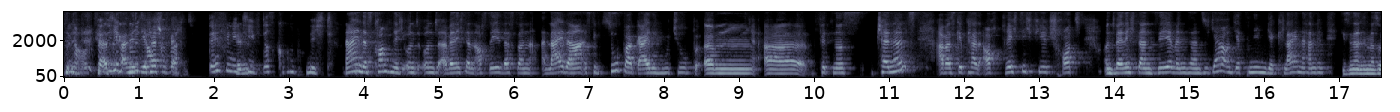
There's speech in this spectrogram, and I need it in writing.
Genau, das, das kann ich dir versprechen. Definitiv, das kommt nicht. Nein, das kommt nicht. Und, und wenn ich dann auch sehe, dass dann leider, es gibt super geile YouTube ähm, äh, Fitness Channels, aber es gibt halt auch richtig viel Schrott. Und wenn ich dann sehe, wenn sie dann so, ja, und jetzt nehmen wir kleine Handeln, die sind dann immer so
